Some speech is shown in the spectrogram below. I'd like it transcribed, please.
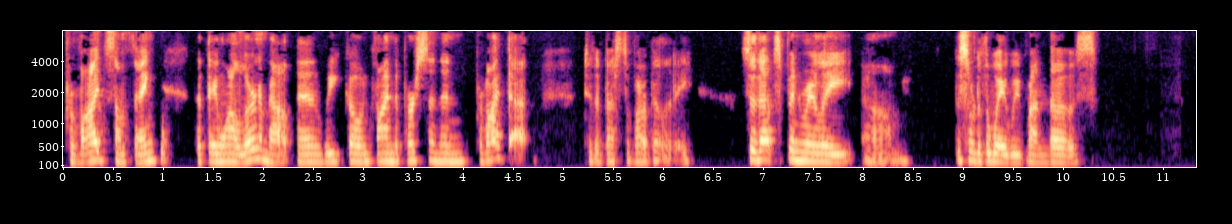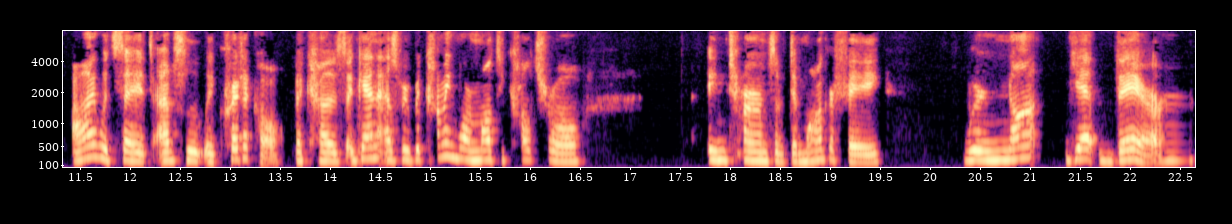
provide something that they want to learn about, then we go and find the person and provide that to the best of our ability. So that's been really um, sort of the way we run those. I would say it's absolutely critical because, again, as we're becoming more multicultural in terms of demography, we're not yet there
